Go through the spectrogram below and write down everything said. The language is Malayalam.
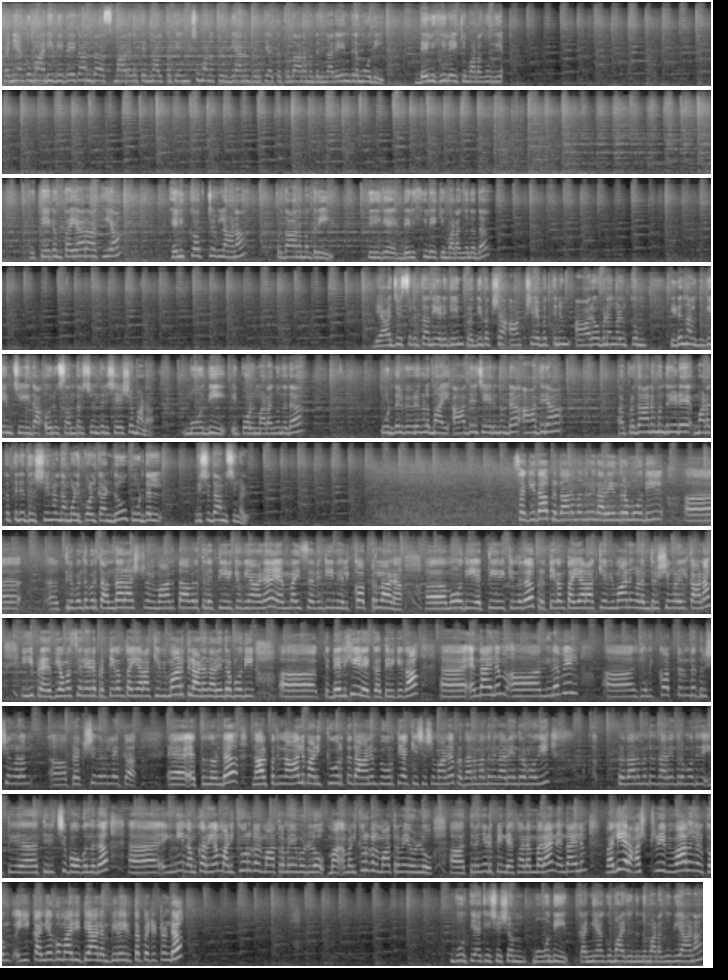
കന്യാകുമാരി വിവേകാനന്ദ സ്മാരകത്തിൽ നാൽപ്പത്തി അഞ്ച് മണിക്കൂർ ധ്യാനം പൂർത്തിയാക്കിയ പ്രധാനമന്ത്രി നരേന്ദ്രമോദി ഡൽഹിയിലേക്ക് മടങ്ങുകയാണ്. പ്രത്യേകം തയ്യാറാക്കിയ ഹെലികോപ്റ്ററിലാണ് പ്രധാനമന്ത്രി തിരികെ ഡൽഹിയിലേക്ക് മടങ്ങുന്നത്. രാജ്യശ്രദ്ധ നേടുകയും പ്രതിപക്ഷ ആക്ഷേപത്തിനും ആരോപണങ്ങൾക്കും ഇട നൽകുകയും ചെയ്ത ഒരു സന്ദർശനത്തിന് ശേഷമാണ് മോദി ഇപ്പോൾ മടങ്ങുന്നത്. കൂടുതൽ വിവരങ്ങളുമായി ആതിര ചേരുന്നുണ്ട്. ആതിര പ്രധാനമന്ത്രിയുടെ മടക്കത്തിന്റെ ദൃശ്യങ്ങൾ നമ്മൾ ഇപ്പോൾ കണ്ടു. കൂടുതൽ വിശദാംശങ്ങൾ. സഗീത പ്രധാനമന്ത്രി നരേന്ദ്രമോദി തിരുവനന്തപുരത്ത് അന്താരാഷ്ട്ര വിമാനത്താവളത്തിൽ എത്തിയിരിക്കുകയാണ്. എം ഐ സെവന്റീൻ ഹെലികോപ്റ്ററിലാണ് മോദി എത്തിയിരിക്കുന്നത്. പ്രത്യേകം തയ്യാറാക്കിയ വിമാനങ്ങളും ദൃശ്യങ്ങളിൽ കാണാം. ഈ വ്യോമസേനയുടെ പ്രത്യേകം തയ്യാറാക്കിയ വിമാനത്തിലാണ് നരേന്ദ്രമോദി ഡൽഹിയിലേക്ക് തിരിക്കുക എന്തായാലും നിലവിൽ ഹെലികോപ്റ്ററിന്റെ ദൃശ്യങ്ങളും പ്രേക്ഷകരിലേക്ക് എത്തുന്നുണ്ട്. നാൽപ്പത്തിനാല് മണിക്കൂറത്തെ ദാനം പൂർത്തിയാക്കിയ ശേഷമാണ് പ്രധാനമന്ത്രി നരേന്ദ്രമോദി പ്രധാനമന്ത്രി നരേന്ദ്രമോദി തിരിച്ചു പോകുന്നത്. ഇനി നമുക്കറിയാം മണിക്കൂറുകൾ മാത്രമേ ഉള്ളൂ മണിക്കൂറുകൾ മാത്രമേ ഉള്ളൂ തിരഞ്ഞെടുപ്പിന്റെ ഫലം വരാൻ. എന്തായാലും വലിയ രാഷ്ട്രീയ വിവാദങ്ങൾക്കും ഈ കന്യാകുമാരി ധ്യാനം വിലയിരുത്തപ്പെട്ടിട്ടുണ്ട്. പൂർത്തിയാക്കിയ ശേഷം മോദി കന്യാകുമാരിയിൽ നിന്ന് മടങ്ങുകയാണ്.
